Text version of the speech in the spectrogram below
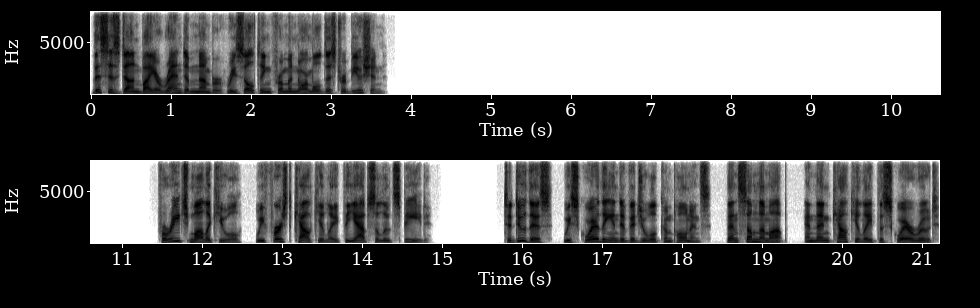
This is done by a random number resulting from a normal distribution. For each molecule, we first calculate the absolute speed. To do this, we square the individual components, then sum them up, and then calculate the square root.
